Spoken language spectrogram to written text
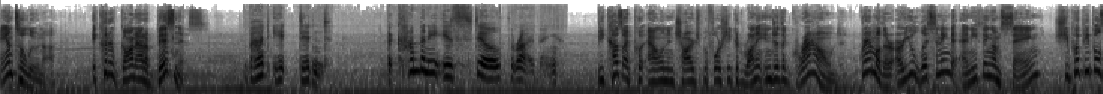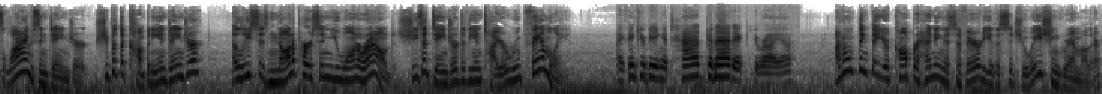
and to Luna. It could have gone out of business. But it didn't. The company is still thriving. Because I put Alan in charge before she could run it into the ground. Grandmother, are you listening to anything I'm saying? She put people's lives in danger. She put the company in danger. Elise is not a person you want around. She's a danger to the entire Roupp family. I think you're being a tad dramatic, Uriah. I don't think that you're comprehending the severity of the situation, Grandmother.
